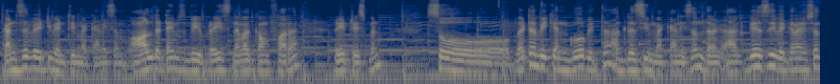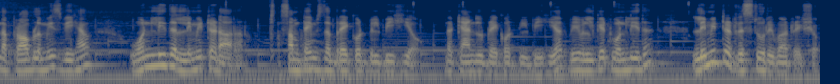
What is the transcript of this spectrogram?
conservative entry mechanism. All the times we price never come for a retracement so better we can go with the aggressive mechanism. The aggressive mechanism the problem is we have only the limited RR sometimes the breakout will be here. The candle breakout will be here. We will get only the limited risk to reward ratio.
